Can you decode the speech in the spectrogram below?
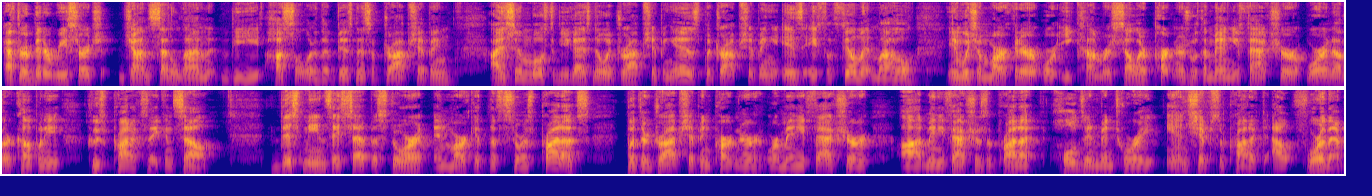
After a bit of research, John settled on the hustle or the business of dropshipping. I assume most of you guys know what dropshipping is, but dropshipping is a fulfillment model in which a marketer or e-commerce seller partners with a manufacturer or another company whose products they can sell. This means they set up a store and market the store's products, but their dropshipping partner or manufacturer uh, manufactures the product, holds inventory, and ships the product out for them.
